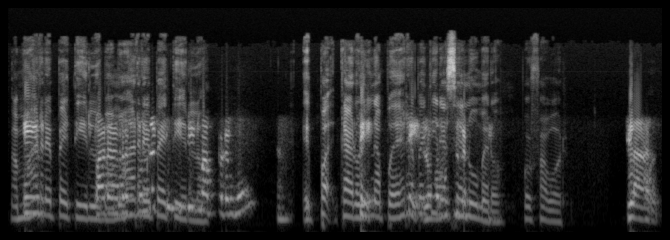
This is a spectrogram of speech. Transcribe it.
Vamos a repetirlo, vamos a repetirlo. Eh, Carolina, ¿puedes repetir ese número, por favor? Claro,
